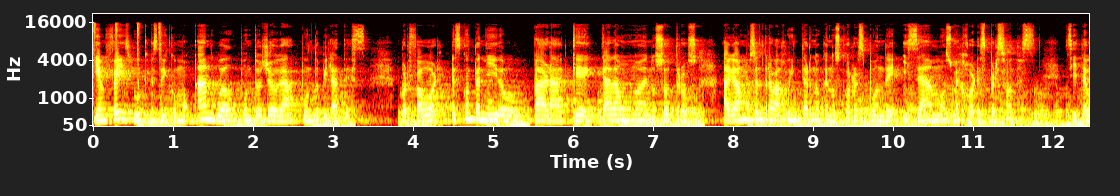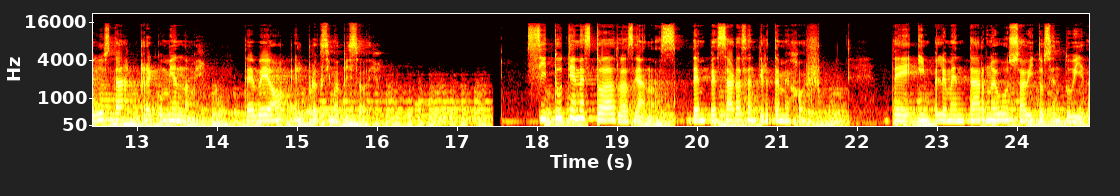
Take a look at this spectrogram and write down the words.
y en Facebook estoy como anwell.yoga.pilates. Por favor, es contenido para que cada uno de nosotros hagamos el trabajo interno que nos corresponde y seamos mejores personas. Si te gusta, recomiéndame. Te veo el próximo episodio. Si tú tienes todas las ganas de empezar a sentirte mejor, de implementar nuevos hábitos en tu vida,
